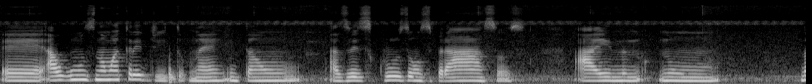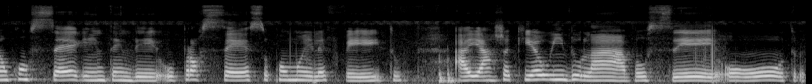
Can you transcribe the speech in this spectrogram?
é, alguns não acreditam, né? Então, às vezes cruzam os braços, aí não, conseguem entender o processo, como ele é feito. Aí acha que eu indo lá, você ou outro,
